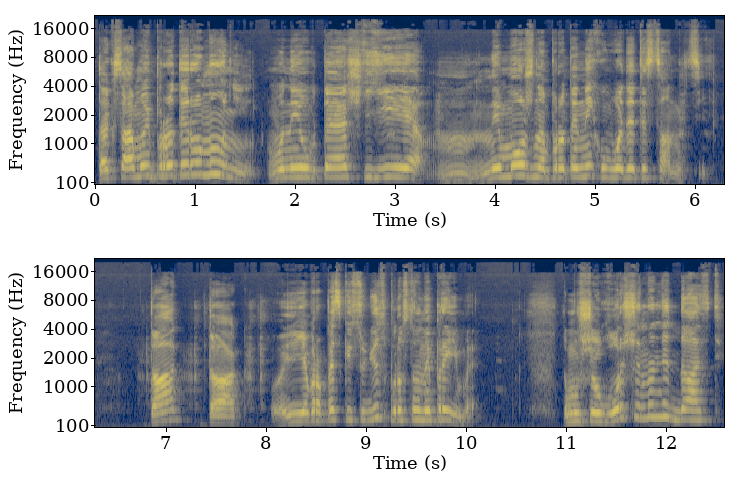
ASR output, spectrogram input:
Так само і проти Румунії. Вони теж є. Не можна проти них уводити санкції. Так, так. Європейський Союз просто не прийме. Тому що Угорщина не дасть,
